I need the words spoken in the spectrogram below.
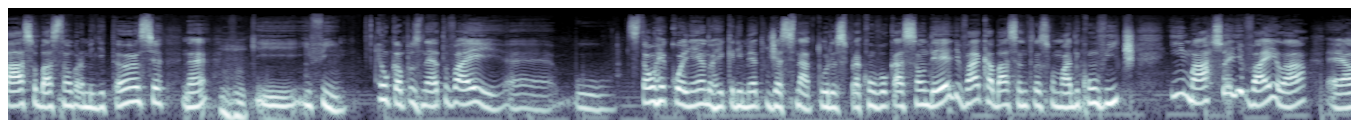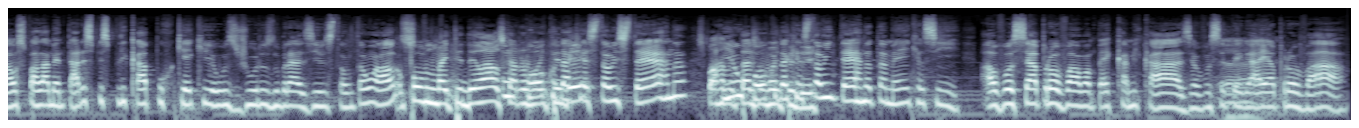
passa o bastão pra militância, né? Uhum. Que, enfim, e o Campos Neto vai. é, o- estão recolhendo o requerimento de assinaturas para convocação dele, vai acabar sendo transformado em convite, e em março ele vai lá é, aos parlamentares para explicar por que, que os juros no Brasil estão tão O altos. povo não vai entender lá, os um caras não vão pouco da entender. questão externa e um pouco da entender. questão interna também, que assim, ao você aprovar uma PEC kamikaze, ao você pegar Ah. e aprovar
